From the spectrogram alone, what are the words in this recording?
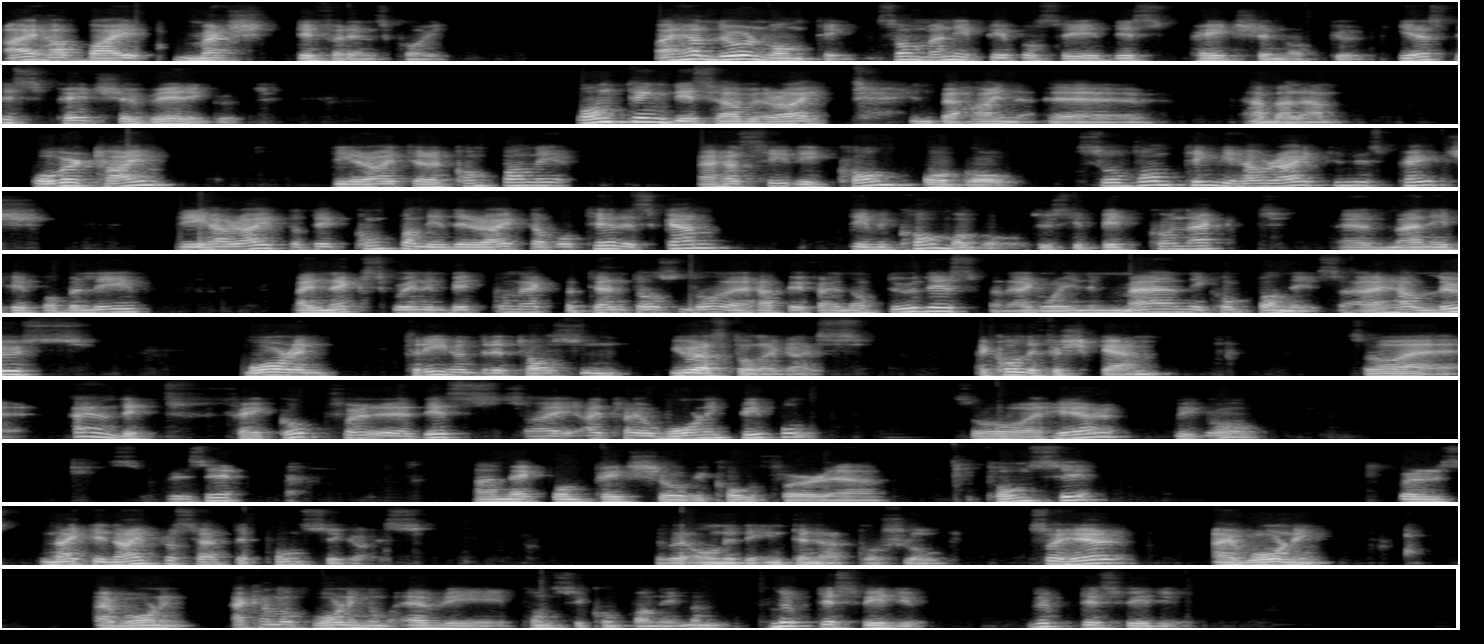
I have buy much difference coin. I have learned one thing. So many people say this page is not good. Yes, this page is very good. One thing this have right in behind uh, MLM. Over time, the writer company, I have seen it come or go. So one thing we have right in this page, de have right that the company they write about here is scam, they will come or go. You see BitConnect, and many people believe. I next go in in BitConnect for ten thousand dollars. I'm happy if I not do this, but I go in in many companies. I have lose more than three hundred thousand US dollar, guys. I call it a scam. So uh, I am a fake up for this. So I, I try warning people. So here we go. So we see. I make one page so we call for uh, Ponzi. Where 99% the Ponzi guys. Where only the internet goes slowly. So here I warning. I warning. I cannot warning on every Ponzi company. But look this video. Look this video.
